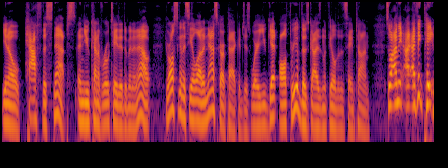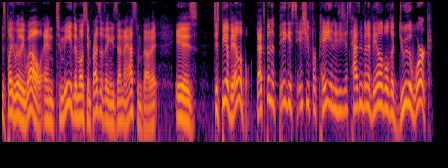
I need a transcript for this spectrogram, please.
you know, half the snaps and you kind of rotated them in and out. You're also going to see a lot of NASCAR packages where you get all three of those guys in the field at the same time. So, I mean, I, I think Peyton's played really well. And to me, the most impressive thing he's done, I asked him about it, is just be available. That's been the biggest issue for Peyton is he just hasn't been available to do the work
